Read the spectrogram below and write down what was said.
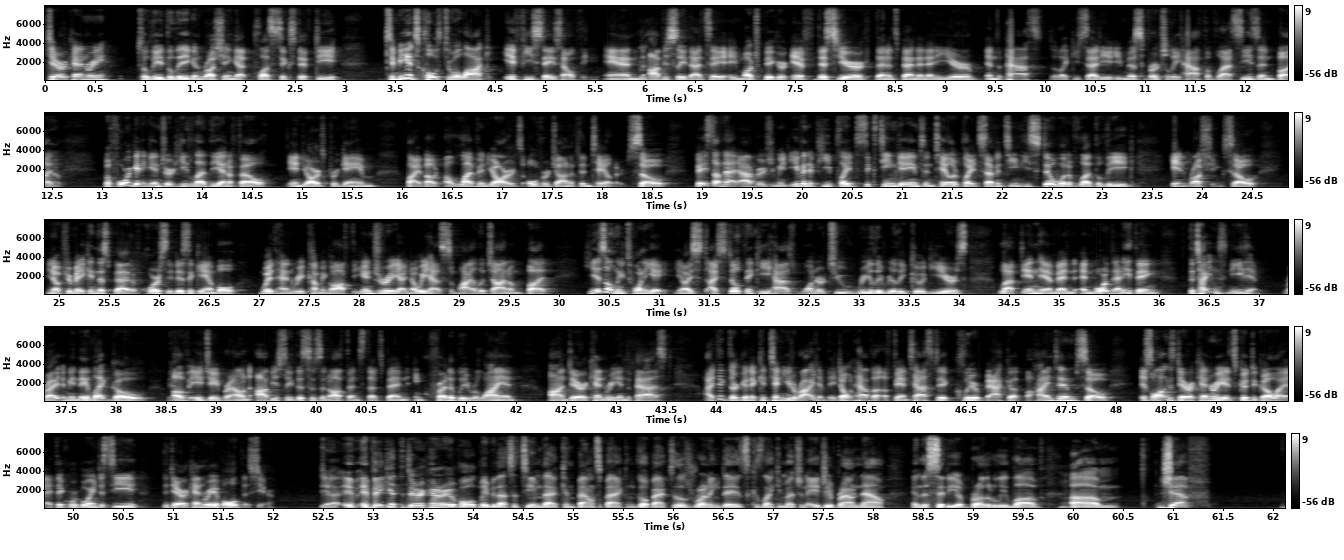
Derrick Henry to lead the league in rushing at plus 650. To me, it's close to a lock if he stays healthy. And mm-hmm. obviously, that's a, a much bigger if this year than it's been in any year in the past. Like you said, he, he missed virtually half of last season. But before getting injured, he led the NFL in yards per game by about 11 yards over Jonathan Taylor. So, based on that average, I mean, even if he played 16 games and Taylor played 17, he still would have led the league in rushing. So, you know, if you're making this bet, of course, it is a gamble with Henry coming off the injury. I know he has some mileage on him, but he is only 28. You know, I, st- I still think he has one or two really, really good years left in him. And, and more than anything, the Titans need him, right? I mean, they let go of A.J. Brown. Obviously, this is an offense that's been incredibly reliant on Derrick Henry in the past. I think they're going to continue to ride him. They don't have a, a fantastic, clear backup behind him. So as long as Derrick Henry is good to go, I, I think we're going to see the Derrick Henry of old this year. Yeah, if, if they get the Derrick Henry of old, maybe that's a team that can bounce back and go back to those running days. Because, like you mentioned, AJ Brown now in the city of brotherly love. Um, Jeff,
